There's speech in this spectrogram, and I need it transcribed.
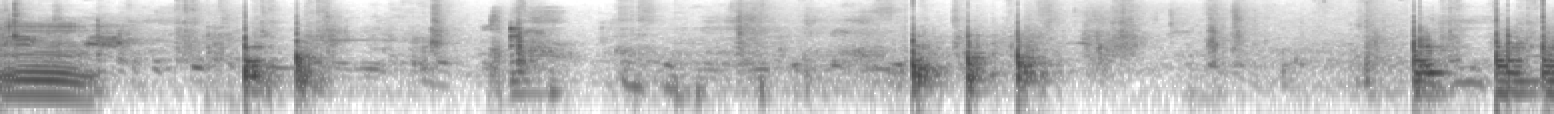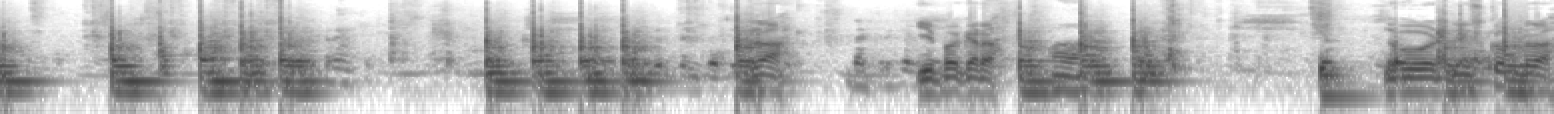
మ్మ్. రా. ఈ పక్క రా. నువ్వు తీసుకొని రా.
